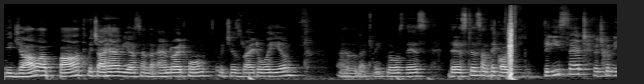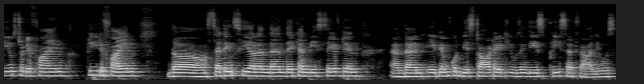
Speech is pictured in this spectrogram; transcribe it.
the java path which i have yes and the android home which is right over here. And let me close this. There is still something called preset which could be used to define predefine the settings here and then they can be saved in and then appium could be started using these preset values.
